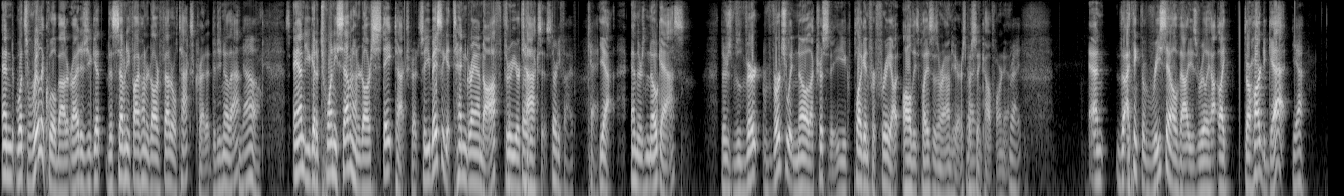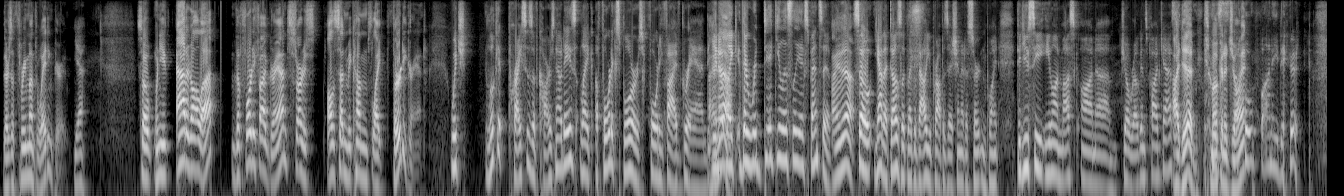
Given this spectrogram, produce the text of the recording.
And what's really cool about it, right, is you get the seventy five hundred dollar federal tax credit. Did you know that? No. And you get a twenty seven hundred dollar state tax credit. So you basically get ten grand off through your 30 taxes. 35. Okay. Yeah, and there's no gas. There's vir- virtually no electricity. You can plug in for free at all these places around here, especially Right. in California. Right. And the, I think the resale value is really high. Like they're hard to get. Yeah. There's a three month waiting period. Yeah. So when you add it all up, the 45 grand started all of a sudden becomes like 30 grand. Which look at prices of cars nowadays. Like a Ford Explorer is 45 grand. You know, know. like they're ridiculously expensive. I know. So yeah, that does look like a value proposition at a certain point. Did you see Elon Musk on um, Joe Rogan's podcast? I did. Smoking a joint. So funny, dude.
